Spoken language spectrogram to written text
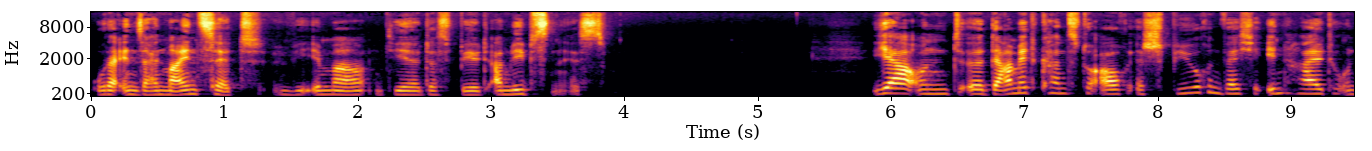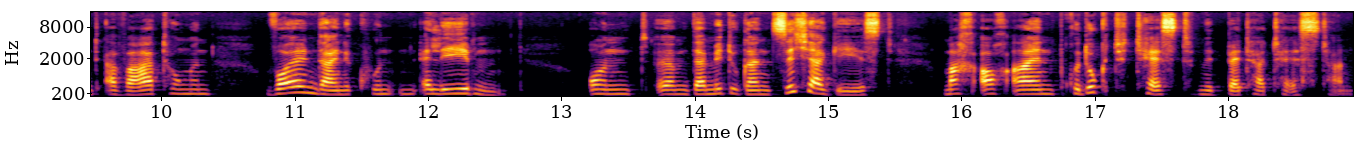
oder in sein Mindset, wie immer dir das Bild am liebsten ist. Ja, und äh, damit kannst du auch erspüren, welche Inhalte und Erwartungen wollen deine Kunden erleben. Und ähm, damit du ganz sicher gehst, mach auch einen Produkttest mit Beta-Testern.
